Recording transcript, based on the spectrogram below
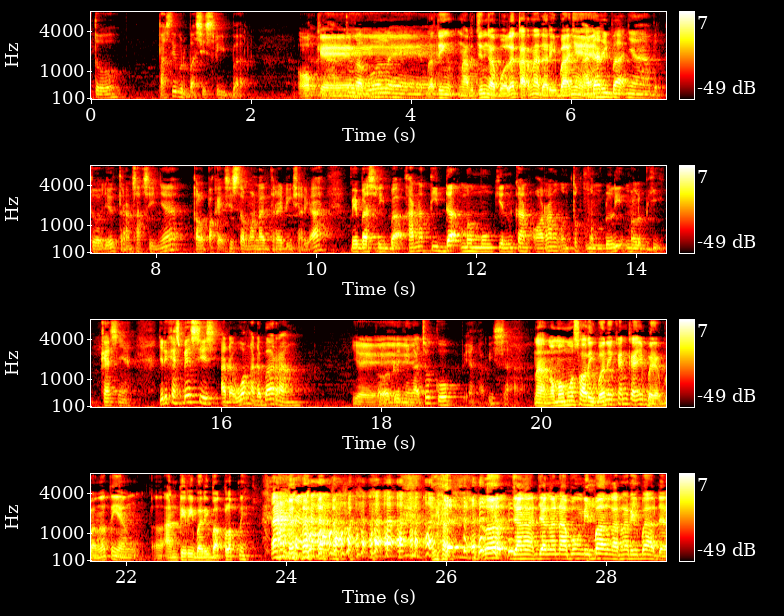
itu pasti berbasis riba. Oke. Nah, itu nggak boleh. Berarti margin nggak boleh karena ada ribanya ya. Ada ribanya, betul. Jadi transaksinya kalau pakai sistem online trading syariah bebas riba karena tidak memungkinkan orang untuk membeli melebihi cashnya. Jadi cash basis, ada uang, ada barang. Iya, iya, Kalau iya. duitnya nggak cukup, ya nggak bisa. Nah ngomong-ngomong soal riba nih kan kayaknya banyak banget nih yang eh, anti riba-riba klub nih. Lo jangan jangan nabung di bank karena riba ada.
